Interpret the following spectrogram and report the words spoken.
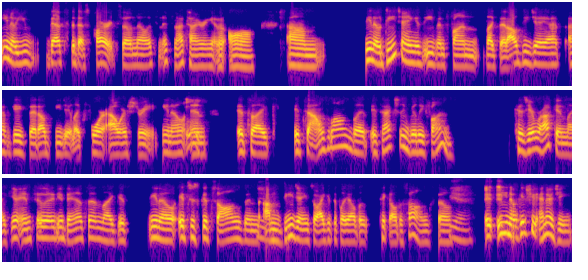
you know, you that's the best part. So no, it's it's not tiring at all. Um, you know, DJing is even fun like that. I'll DJ, I have, I have gigs that I'll DJ like four hours straight, you know, Ooh. and it's like, it sounds long, but it's actually really fun because you're rocking, like you're into it, you're dancing, like it's, you know, it's just good songs and Yeah. I'm DJing, so I get to play all the, pick all the songs. So Yeah. it, you know, gives you energy.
